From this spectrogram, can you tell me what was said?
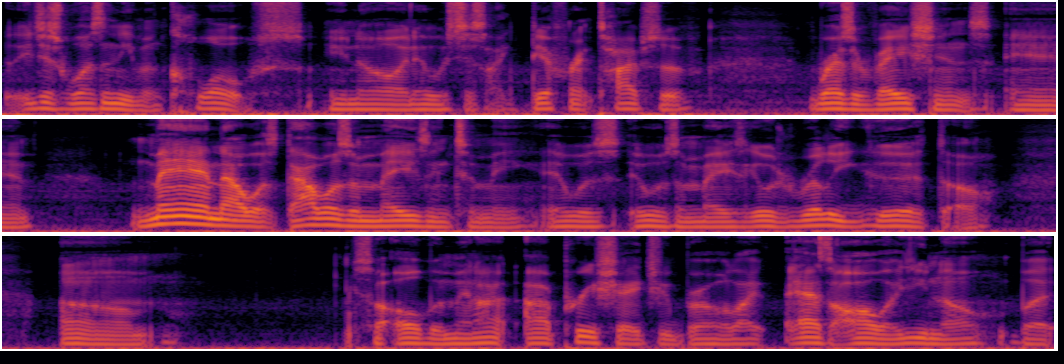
it just wasn't even close you know and it was just like different types of reservations and man that was that was amazing to me. It was it was amazing. It was really good though. Um so Oba man I, I appreciate you bro. Like as always you know but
